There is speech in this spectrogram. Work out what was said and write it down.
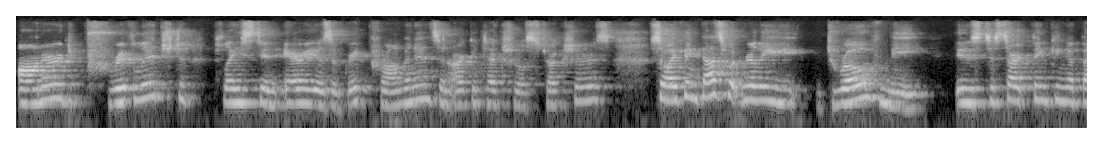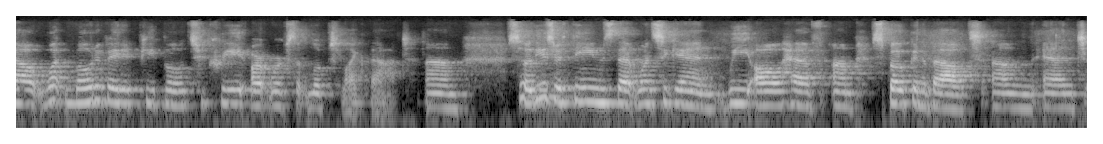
honored, privileged, placed in areas of great prominence in architectural structures. So I think that's what really drove me is to start thinking about what motivated people to create artworks that looked like that. Um, so these are themes that, once again, we all have um, spoken about um, and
